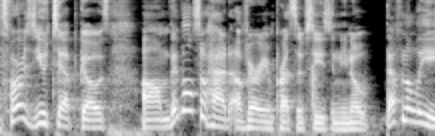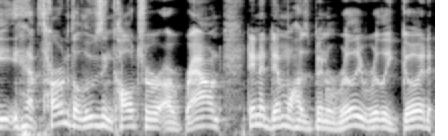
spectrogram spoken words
as far as UTEP goes, um, they've also had a very impressive season. You know, definitely have turned the losing culture around. Dana Dimel has been really, really good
